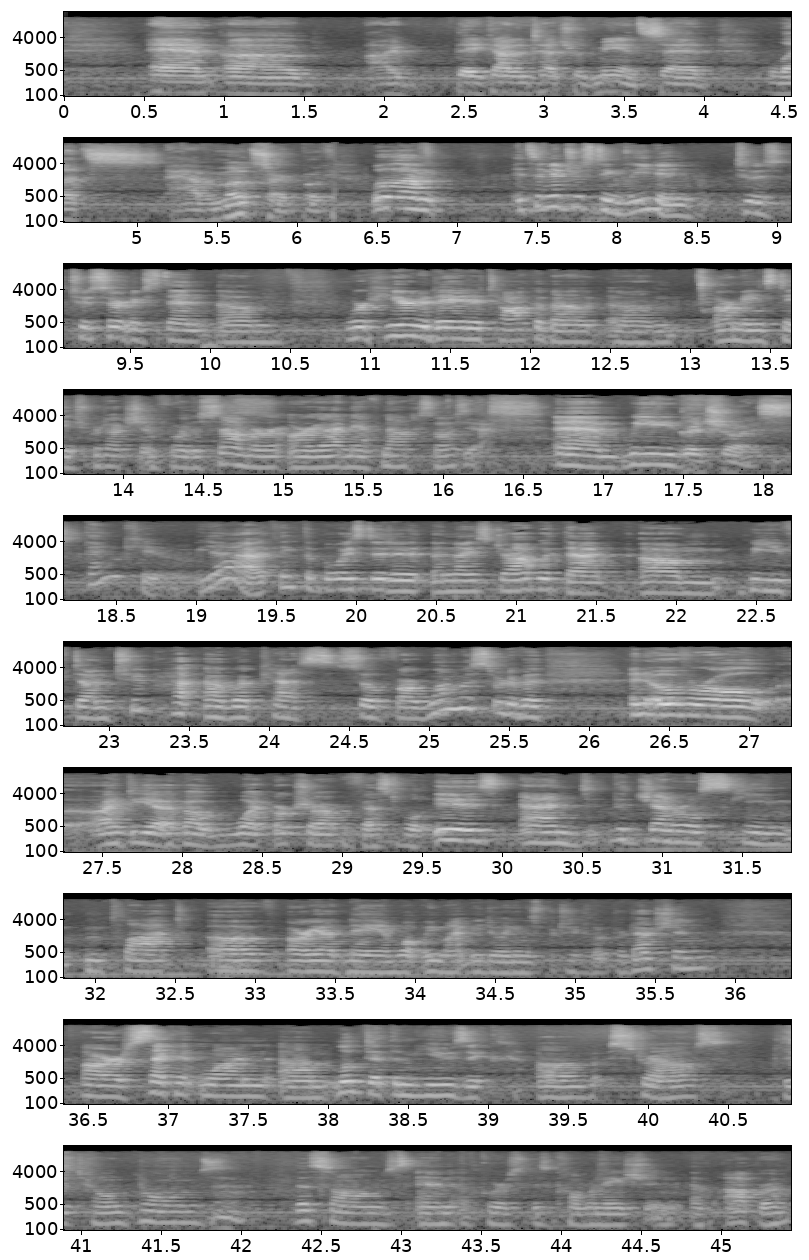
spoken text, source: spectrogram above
And uh, I, they got in touch with me and said, "Let's have a Mozart book." Well, um, it's an interesting lead-in to a, to a certain extent. Um, we're here today to talk about um, our main stage production for the summer, Ariadne auf Naxos. Yes, Um, we good choice. Thank you. Yeah, I think the boys did a, a nice job with that. Um, we've done two uh, webcasts so far. One was sort of a an overall uh, idea about what Berkshire Opera Festival is and the general scheme and plot of Ariadne and what we might be doing in this particular production. Our second one um, looked at the music of Strauss, the tone poems, Mm. the songs, and of course this culmination of opera.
